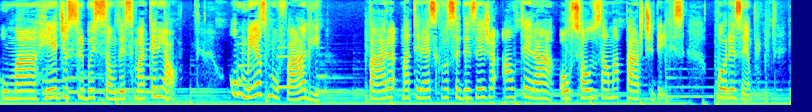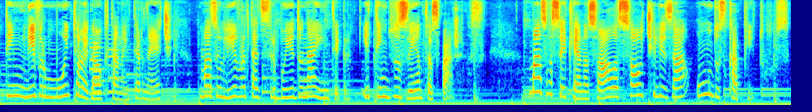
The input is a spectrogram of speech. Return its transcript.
uma redistribuição desse material. O mesmo vale para materiais que você deseja alterar ou só usar uma parte deles. Por exemplo, tem um livro muito legal que está na internet, mas o livro está distribuído na íntegra e tem 200 páginas. Mas você quer na sua aula só utilizar um dos capítulos,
